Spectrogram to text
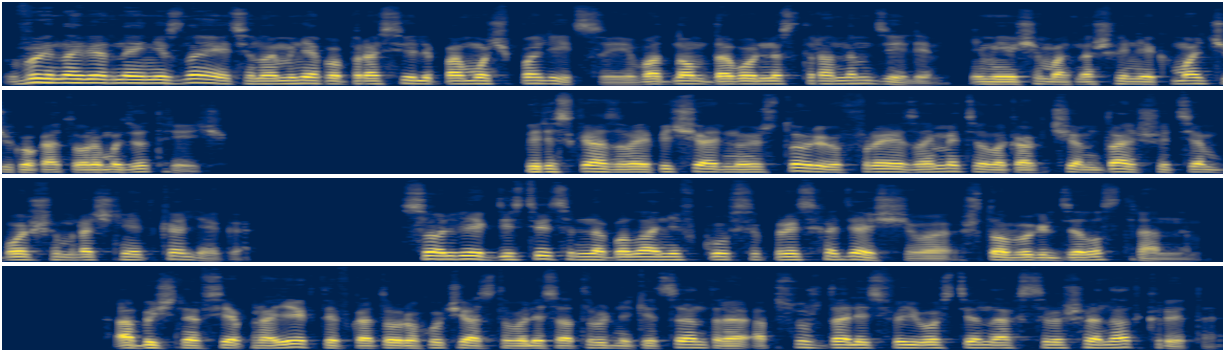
Вы, наверное, не знаете, но меня попросили помочь полиции в одном довольно странном деле, имеющем отношение к мальчику, о котором идет речь. Пересказывая печальную историю, Фрея заметила, как чем дальше, тем больше мрачнеет коллега. Сольвейк действительно была не в курсе происходящего, что выглядело странным. Обычно все проекты, в которых участвовали сотрудники центра, обсуждались в его стенах совершенно открыто.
